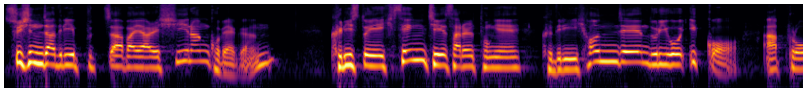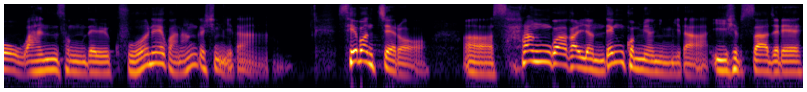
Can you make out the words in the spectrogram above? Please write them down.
수신자들이 붙잡아야 할 신앙 고백은 그리스도의 희생 제사를 통해 그들이 현재 누리고 있고 앞으로 완성될 구원에 관한 것입니다. 세 번째로 어, 사랑과 관련된 권면입니다. 24절에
